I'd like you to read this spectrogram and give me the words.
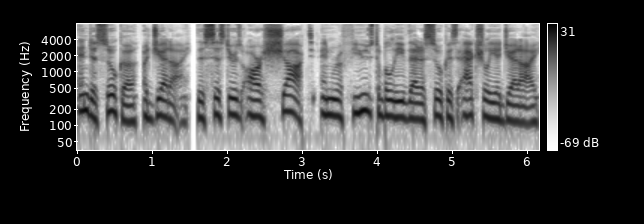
and Ahsoka, a Jedi. The sisters are shocked and refuse to believe that Ahsoka's actually a Jedi,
